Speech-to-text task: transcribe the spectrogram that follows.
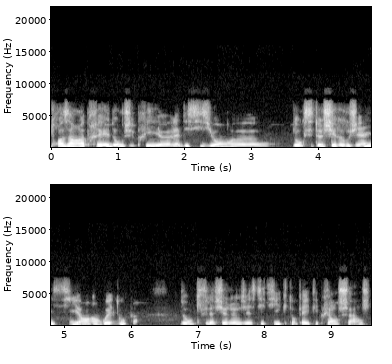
Trois ans après, donc j'ai pris la décision. donc, c'est un chirurgien ici en, en Guadeloupe donc qui fait la chirurgie esthétique, donc a été pris en charge.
